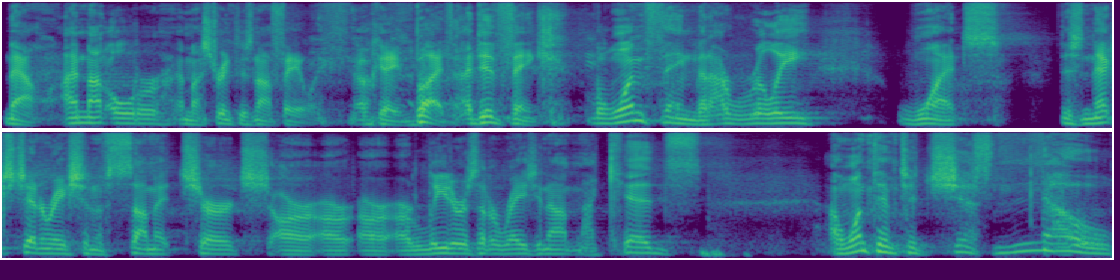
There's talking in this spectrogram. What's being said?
Now, I'm not older and my strength is not failing, okay, but I did think the one thing that I really want this next generation of Summit Church, our, our, our, our leaders that are raising up, my kids, I want them to just know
